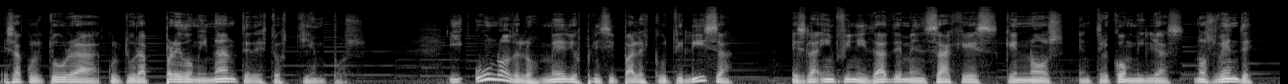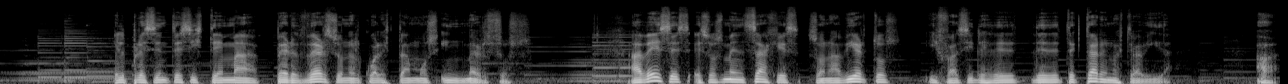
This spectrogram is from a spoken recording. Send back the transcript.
esa cultura, cultura predominante de estos tiempos. Y uno de los medios principales que utiliza es la infinidad de mensajes que nos, entre comillas, nos vende. El presente sistema perverso en el cual estamos inmersos. A veces esos mensajes son abiertos y fáciles de, detectar en nuestra vida. Ah,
